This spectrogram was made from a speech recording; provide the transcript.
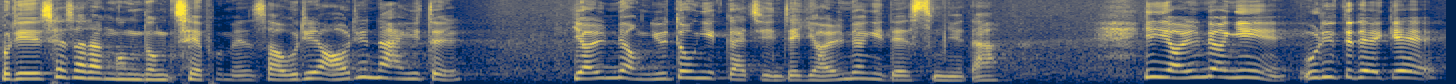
우리 새사랑 공동체 보면서 우리 어린 아이들 10명 유동이까지 이제 10명이 됐습니다. 이 10명이 우리들에게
